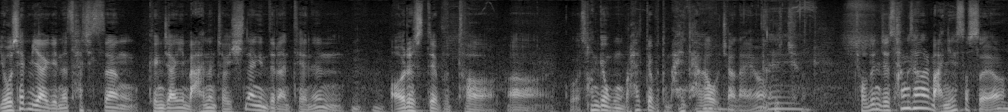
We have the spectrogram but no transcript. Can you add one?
요셉 이야기는 사실상 굉장히 많은 저희 신앙인들한테는 어렸을 때부터 어, 그 성경 공부를 할 때부터 많이 다가오잖아요. 네. 그렇죠. 저도 이제 상상을 많이 했었어요.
